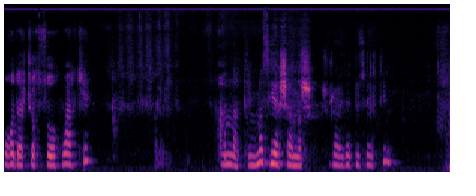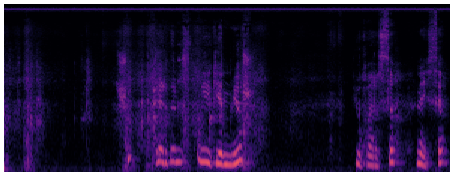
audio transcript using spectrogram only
O kadar çok soğuk var ki. Anlatılmaz yaşanır. Şurayı da düzelteyim. Şu perdemiz niye gelmiyor? Yukarısı. Neyse.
